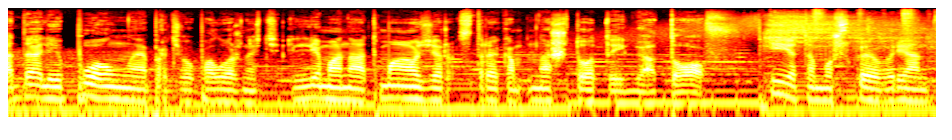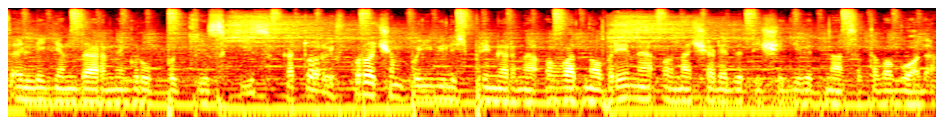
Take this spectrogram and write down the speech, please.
а далее полная противоположность Лимонад Маузер с треком «На что ты готов». И это мужской вариант легендарной группы Kiss Kiss, которые, впрочем, появились примерно в одно время в начале 2019 года.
